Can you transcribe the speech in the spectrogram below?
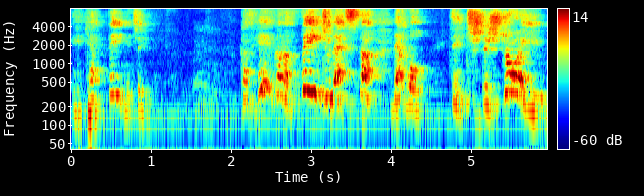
he kept feeding it to you. Because he's going to feed you that stuff that will de- destroy you.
